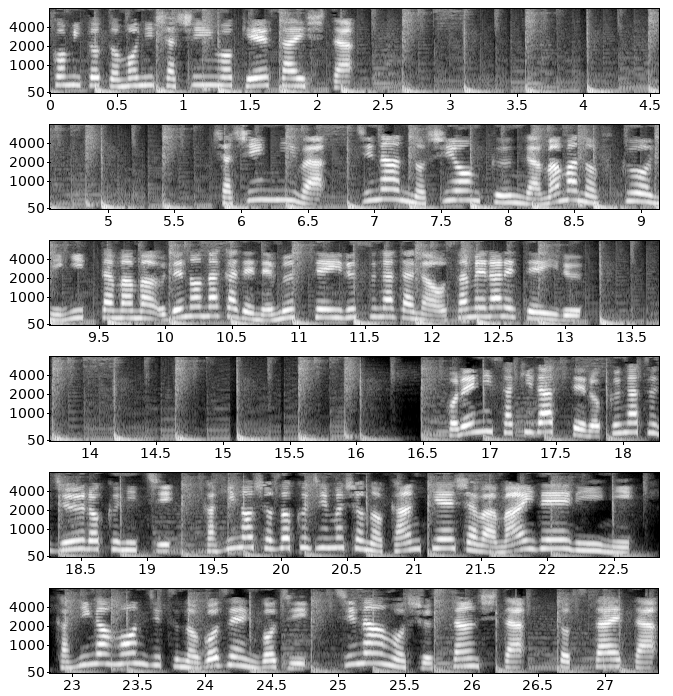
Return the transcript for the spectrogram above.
込みとともに写真を掲載した。写真には、次男のシオンくんがママの服を握ったまま腕の中で眠っている姿が収められている。これに先立って6月16日、カヒの所属事務所の関係者はマイデイリーに、カヒが本日の午前5時、次男を出産した、と伝えた。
